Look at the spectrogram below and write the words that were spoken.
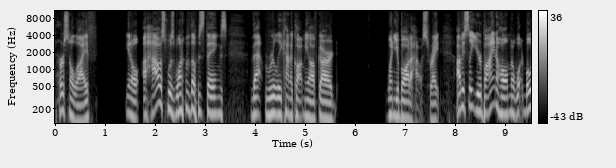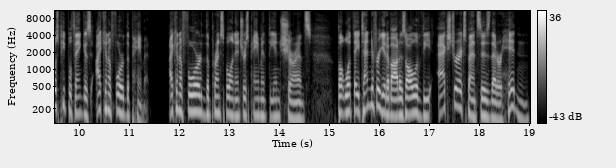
personal life, you know, a house was one of those things that really kind of caught me off guard when you bought a house, right? Obviously, you're buying a home and what most people think is I can afford the payment. I can afford the principal and interest payment, the insurance. But what they tend to forget about is all of the extra expenses that are hidden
